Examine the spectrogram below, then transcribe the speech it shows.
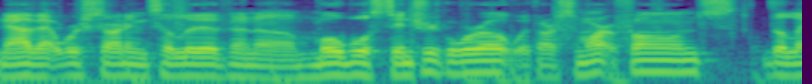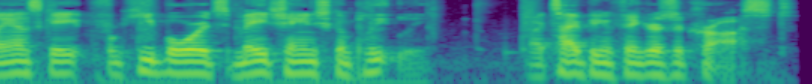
Now that we're starting to live in a mobile-centric world with our smartphones, the landscape for keyboards may change completely. My typing fingers are crossed.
